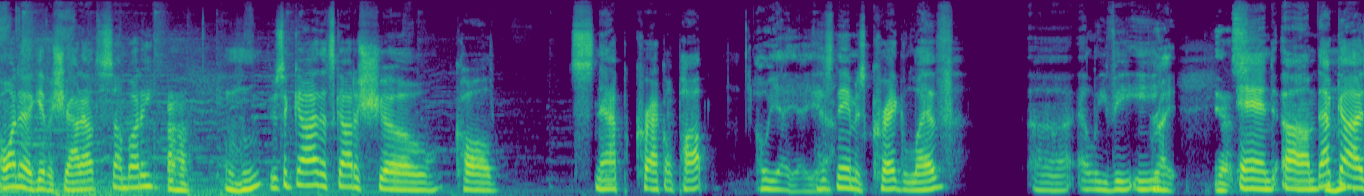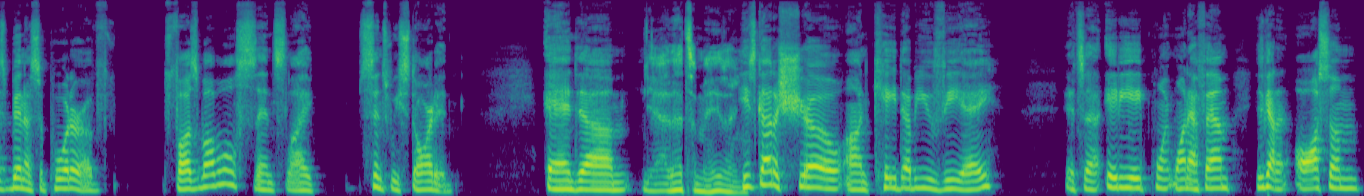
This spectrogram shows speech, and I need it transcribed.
I wanted to give a shout out to somebody. Uh-huh. There's a guy that's got a show called Snap Crackle Pop. oh yeah, yeah, yeah. His name is Craig Lev, uh, L E V E. right. Yes. And um, Mm-hmm. that guy's been a supporter of Fuzzbubble since like since we started. And um, Yeah, that's amazing. he's got a show on KWVA. It's a 88.1 FM. He's got an awesome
